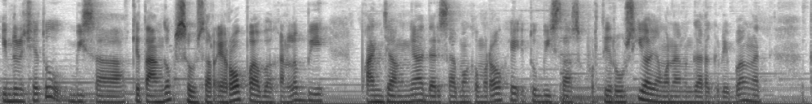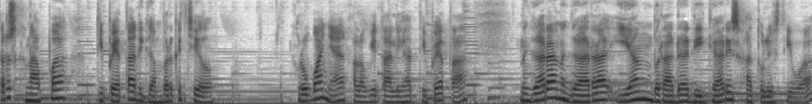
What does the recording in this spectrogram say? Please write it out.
Indonesia itu bisa kita anggap sebesar Eropa bahkan lebih. Panjangnya dari Sabang ke Merauke itu bisa seperti Rusia yang mana negara gede banget. Terus kenapa di peta digambar kecil? Rupanya kalau kita lihat di peta negara-negara yang berada di garis khatulistiwa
